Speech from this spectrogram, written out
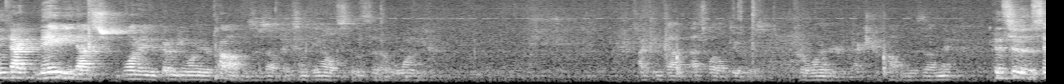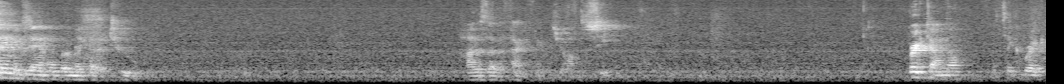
In fact, maybe that's one of, your- gonna be one of your problems, is I'll pick something else instead of one. I think that, that's what I'll do is, for one of your extra problems, I'll make, consider the same example, but make that a two. How does that affect things, you'll have to see. Break time though, let's take a break.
